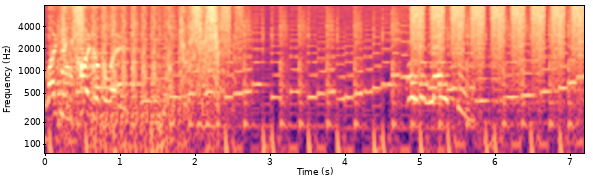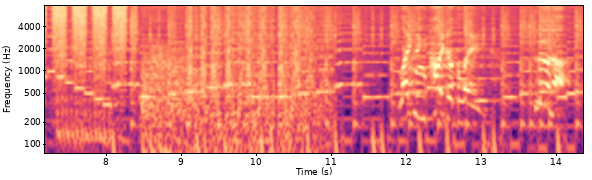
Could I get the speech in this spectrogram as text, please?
Lightning Tiger! Lightning Tiger Blade. Luna.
